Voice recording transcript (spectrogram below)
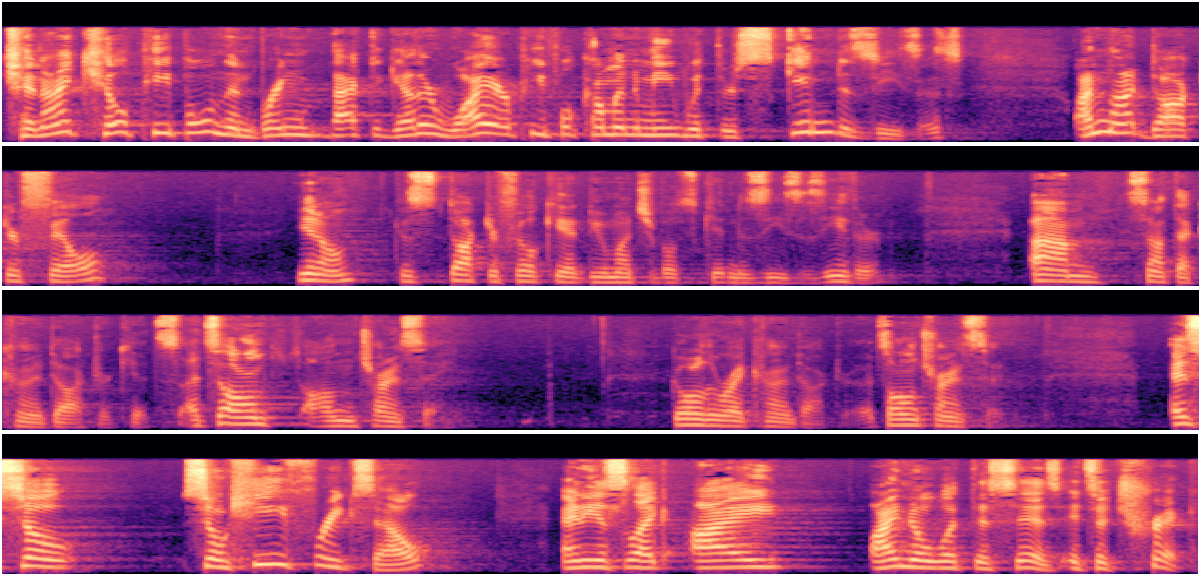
can I kill people and then bring them back together? Why are people coming to me with their skin diseases? I'm not Dr. Phil, you know, because Dr. Phil can't do much about skin diseases either. Um, it's not that kind of doctor, kids. That's all I'm, all I'm trying to say. Go to the right kind of doctor. That's all I'm trying to say. And so, so he freaks out and he's like, I, I know what this is. It's a trick.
